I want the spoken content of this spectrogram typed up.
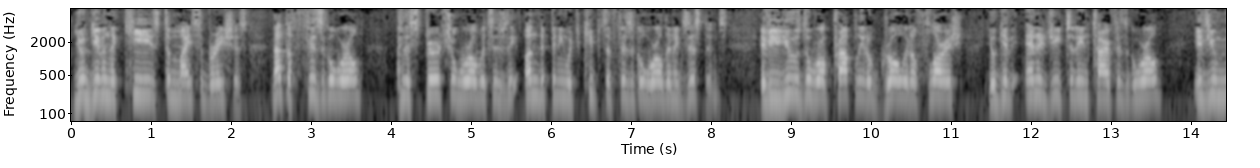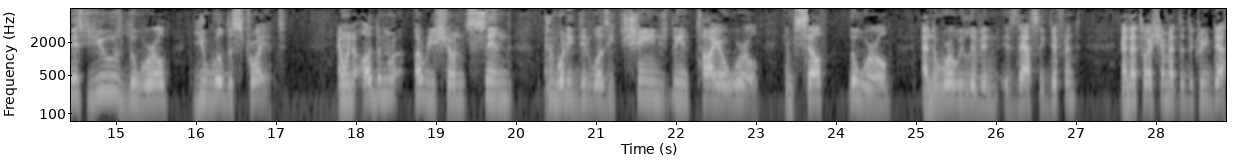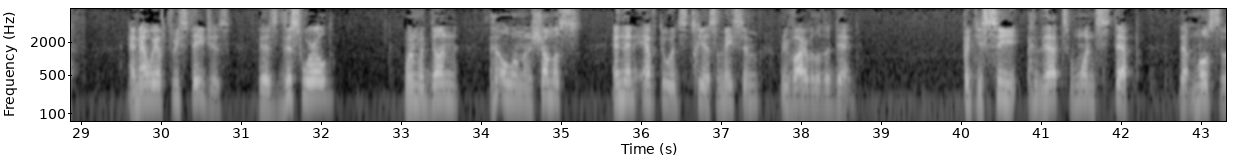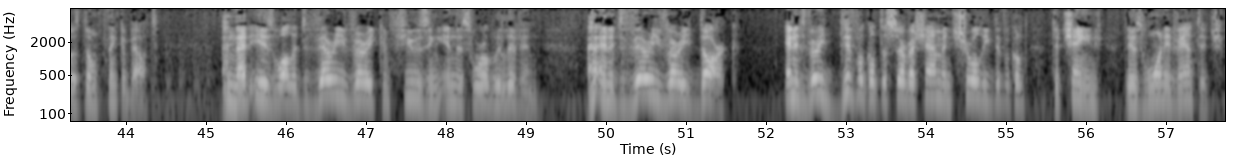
You're given the keys to Maisa Bereshis, not the physical world, the spiritual world, which is the underpinning which keeps the physical world in existence. If you use the world properly, it'll grow, it'll flourish, you'll give energy to the entire physical world. If you misuse the world, you will destroy it. And when Adam Arishon sinned, what he did was he changed the entire world, himself the world, and the world we live in is vastly different. And that's why Hashem had to decree death. And now we have three stages. There's this world, when we're done, Olam HaNeshamos, and then afterwards, Tchias Amesim, revival of the dead. But you see, that's one step that most of us don't think about. And that is, while it's very, very confusing in this world we live in, and it's very, very dark, and it's very difficult to serve Hashem and surely difficult to change, there's one advantage.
